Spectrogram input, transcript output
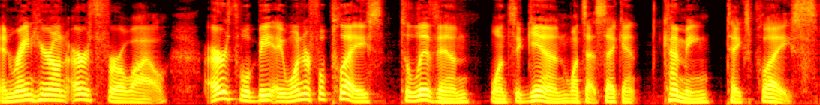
and reign here on earth for a while. Earth will be a wonderful place to live in once again, once that second coming takes place.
